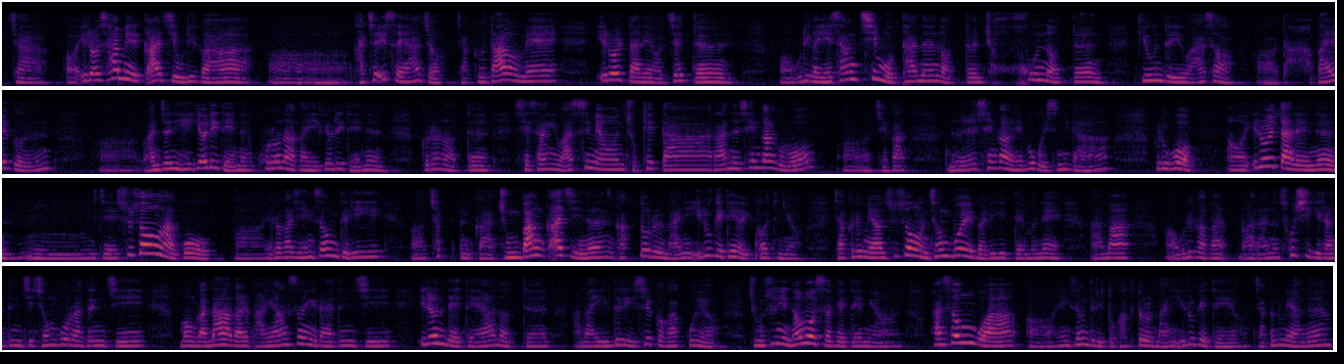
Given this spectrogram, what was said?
자, 어, 1월 3일까지 우리가 어, 갇혀 있어야 하죠. 자, 그 다음에 1월 달에 어쨌든 어, 우리가 예상치 못하는 어떤 좋은 어떤 기운들이 와서 어, 다 밝은 어, 완전히 해결이 되는 코로나가 해결이 되는 그런 어떤 세상이 왔으면 좋겠다라는 생각으로 어, 제가 늘 생각을 해보고 있습니다. 그리고 어, 1월 달에는 음, 이제 수성하고 어, 여러 가지 행성들이 어, 첫, 그러니까 중반까지는 각도를 많이 이루게 되어 있거든요. 자 그러면 수성은 정보의 별이기 때문에 아마 어, 우리가 말, 말하는 소식이라든지 정보라든지 뭔가 나아갈 방향성이라든지 이런 데 대한 어떤 아마 일들이 있을 것 같고요. 중순이 넘어서게 되면 화성과 어, 행성들이 또 각도를 많이 이루게 돼요. 자 그러면은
